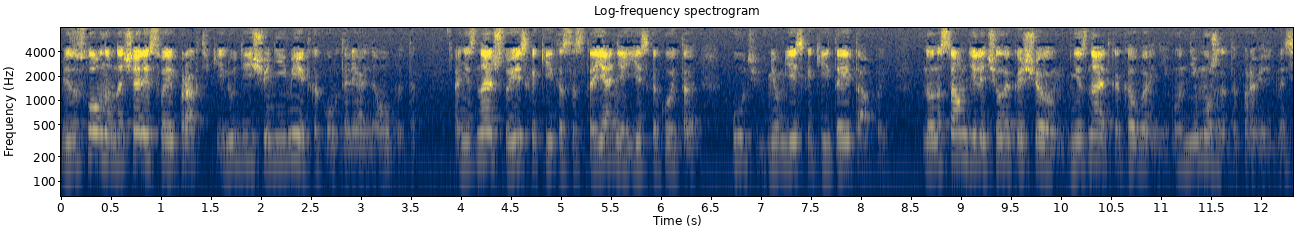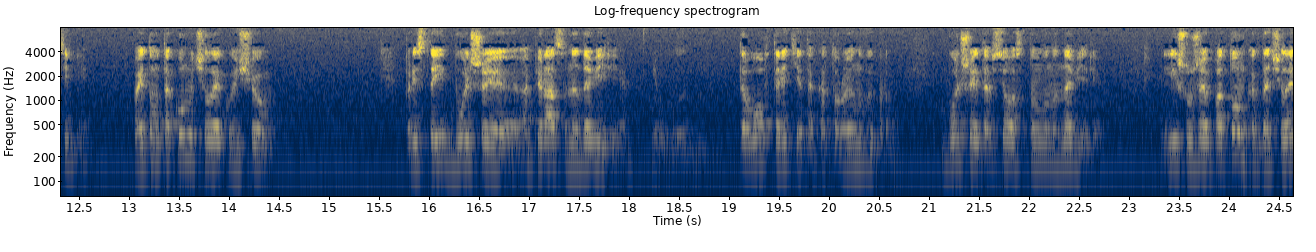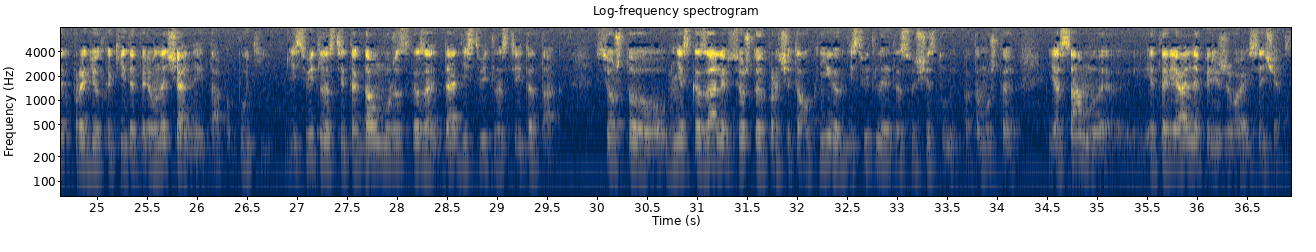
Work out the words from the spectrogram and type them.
Безусловно, в начале своей практики люди еще не имеют какого-то реального опыта. Они знают, что есть какие-то состояния, есть какой-то путь, в нем есть какие-то этапы. Но на самом деле человек еще не знает, каковы они. Он не может это проверить на себе. Поэтому такому человеку еще предстоит больше опираться на доверие того авторитета, который он выбрал. Больше это все основано на вере. Лишь уже потом, когда человек пройдет какие-то первоначальные этапы пути, в действительности тогда он может сказать, да, в действительности это так все, что мне сказали, все, что я прочитал в книгах, действительно это существует, потому что я сам э, это реально переживаю сейчас.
